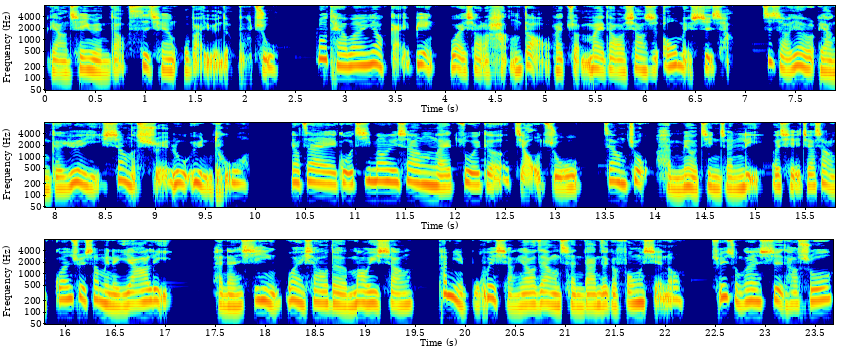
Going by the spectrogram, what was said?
两千元到四千五百元的补助。若台湾要改变外销的航道来转卖到像是欧美市场，至少要有两个月以上的水路运途，要在国际贸易上来做一个角逐，这样就很没有竞争力，而且加上关税上面的压力。很难吸引外销的贸易商，他们也不会想要这样承担这个风险哦。所以总干事他说，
